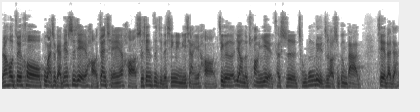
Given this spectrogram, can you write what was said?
然后最后，不管是改变世界也好，赚钱也好，实现自己的心灵理想也好，这个样的创业才是成功率至少是更大的。谢谢大家。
